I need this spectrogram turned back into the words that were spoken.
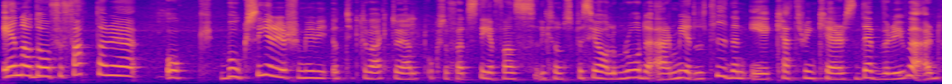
En av de författare och bokserier som jag, jag tyckte var aktuellt också för att Stefans liksom, specialområde är medeltiden är Catherine Cares Devery-värld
